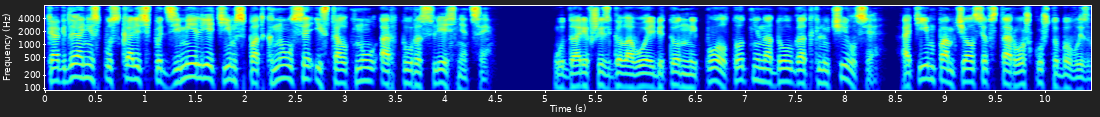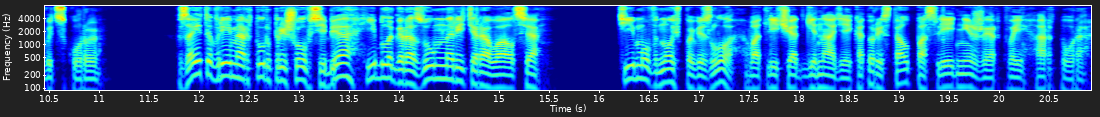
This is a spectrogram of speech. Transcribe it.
Когда они спускались в подземелье, Тим споткнулся и столкнул Артура с лестницы. Ударившись головой о бетонный пол, тот ненадолго отключился, а Тим помчался в сторожку, чтобы вызвать скорую. За это время Артур пришел в себя и благоразумно ретировался. Тиму вновь повезло, в отличие от Геннадия, который стал последней жертвой Артура.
